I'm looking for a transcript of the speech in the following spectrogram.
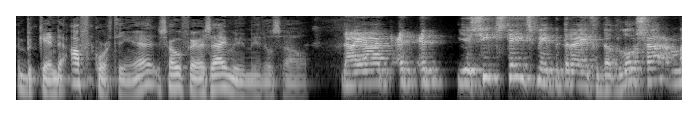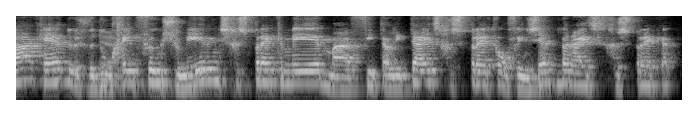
een bekende afkorting. Hè? Zover zijn we inmiddels al. Nou ja, en, en je ziet steeds meer bedrijven dat losmaken. Hè? Dus we doen geen functioneringsgesprekken meer, maar vitaliteitsgesprekken of inzetbaarheidsgesprekken.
